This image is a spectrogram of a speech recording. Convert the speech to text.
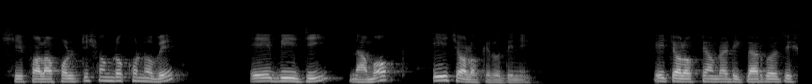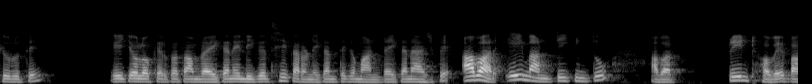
সে ফলাফলটি সংরক্ষণ হবে এ বিজি নামক এই চলকের অধীনে। এই চলকটি আমরা ডিক্লেয়ার করেছি শুরুতে। এই চলকের কথা আমরা এখানে লিখেছি, কারণ এখান থেকে মানটা এখানে আসবে। আবার এই মানটি কিন্তু আবার প্রিন্ট হবে বা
